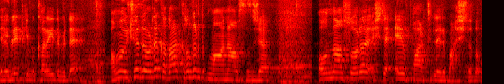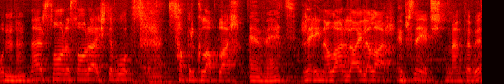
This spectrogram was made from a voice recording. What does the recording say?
Devlet gibi karıydı bir de. Ama 3'e 4'e kadar kalırdık manasızca. Ondan sonra işte ev partileri başladı o dönemler. Sonra sonra işte bu sapır klaplar, Evet. Reynalar, Laylalar. Hepsine yetiştim ben tabii.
